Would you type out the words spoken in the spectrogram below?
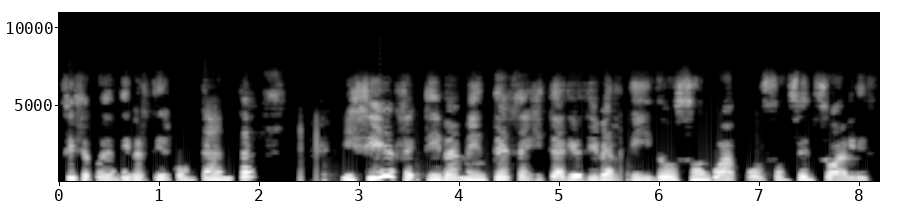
si se pueden divertir con tantas? Y sí, efectivamente, Sagitario es divertido, son guapos, son sensuales,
